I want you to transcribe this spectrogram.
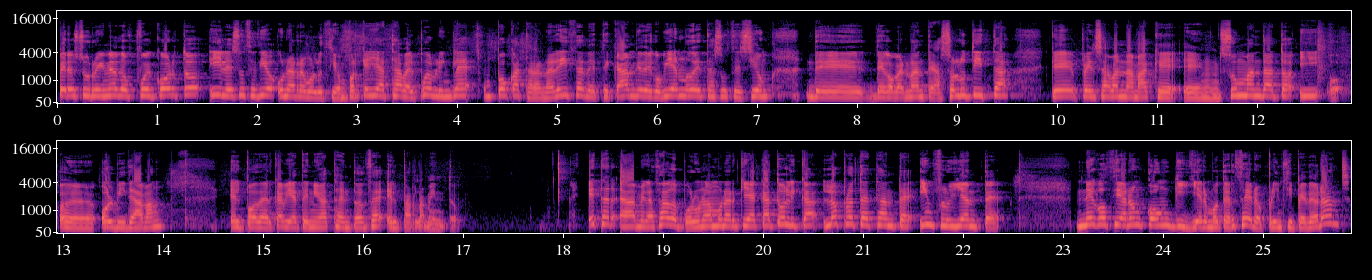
Pero su reinado fue corto y le sucedió una revolución, porque ya estaba el pueblo inglés un poco hasta la nariz de este cambio de gobierno, de esta sucesión de, gobernantes absolutistas que pensaban nada más que en sus mandatos y eh, olvidaban el poder que había tenido hasta entonces el Parlamento. Estar amenazado por una monarquía católica, los protestantes influyentes negociaron con Guillermo III, príncipe de Orange,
